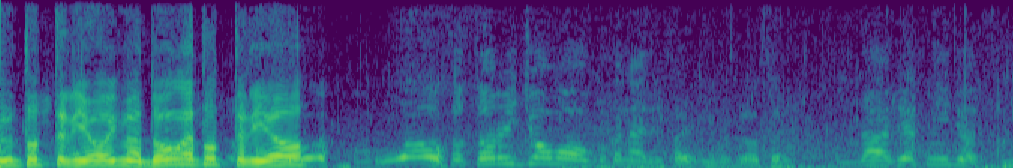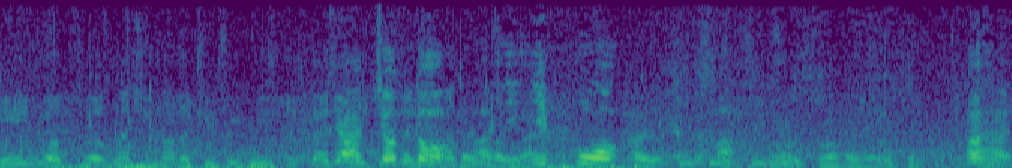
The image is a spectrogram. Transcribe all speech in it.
うん撮ってるよ今動画撮ってるようわおそそれ以上も動かないですはい動きません Да, вверх не идет. Не идет, все, значит надо чуть-чуть вниз спускать. じゃあちょっとあい一歩はいはい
